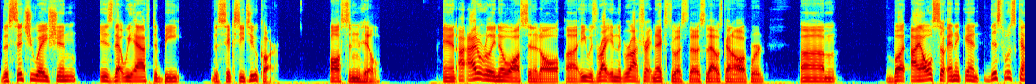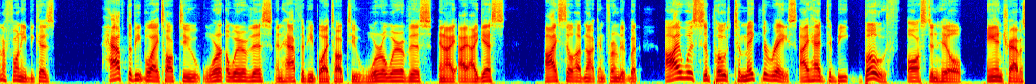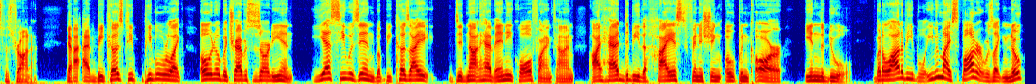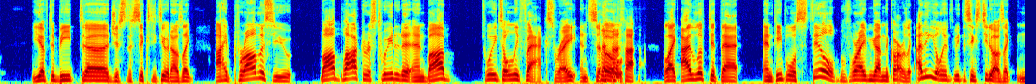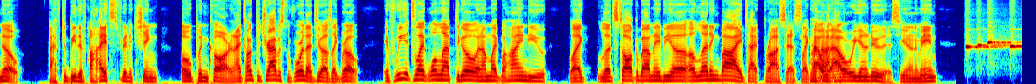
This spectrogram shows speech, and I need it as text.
the situation is that we have to beat the 62 car, Austin Hill. And I, I don't really know Austin at all. Uh, he was right in the garage right next to us, though. So that was kind of awkward. Um, but I also, and again, this was kind of funny because half the people I talked to weren't aware of this, and half the people I talked to were aware of this. And I, I, I guess I still have not confirmed it, but I was supposed to make the race. I had to beat both Austin Hill and Travis Pastrana. Yeah. I, I, because pe- people were like, oh no, but Travis is already in. Yes, he was in, but because I did not have any qualifying time, I had to be the highest finishing open car in the duel. But a lot of people, even my spotter, was like, nope, you have to beat uh, just the 62. And I was like, I promise you, Bob Pockrass tweeted it, and Bob tweets only facts, right? And so, like, I looked at that, and people still, before I even got in the car, was like, I think you only have to beat the 62. I was like, no, I have to be the highest finishing open car. And I talked to Travis before that, too. I was like, bro, if we get to like one lap to go and I'm like behind you, like let's talk about maybe a, a letting by type process. Like how how are we gonna do this? You know what I mean?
